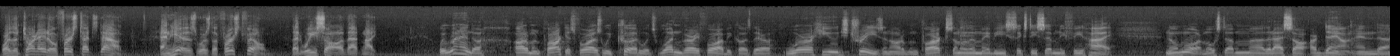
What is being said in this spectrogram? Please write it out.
where the tornado first touched down, and his was the first film that we saw that night. We went into Audubon Park as far as we could, which wasn't very far because there were huge trees in Audubon Park, some of them maybe 60, 70 feet high no more. Most of them uh, that I saw are down, and uh,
